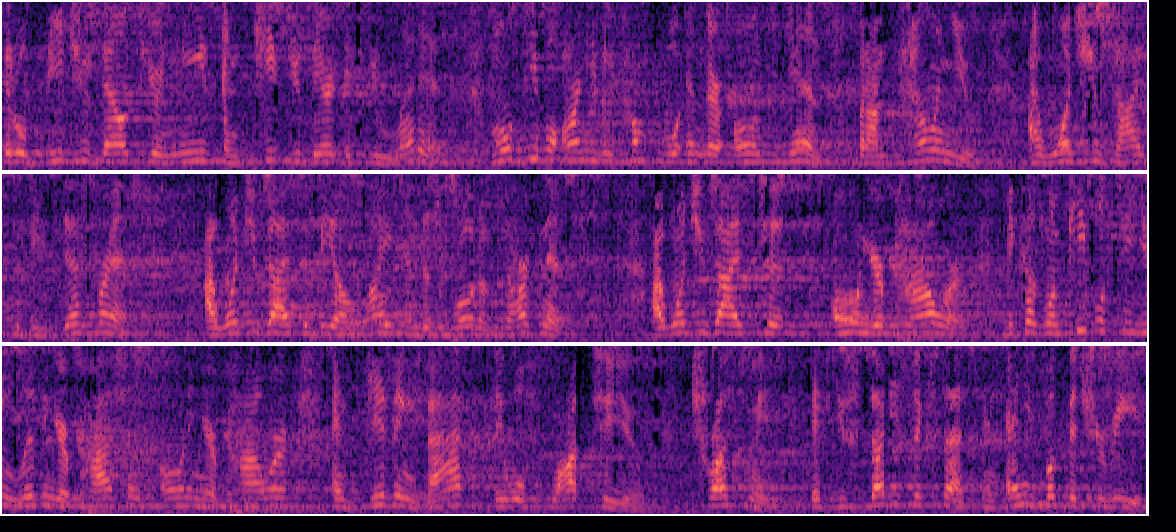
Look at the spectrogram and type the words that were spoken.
It'll beat you down to your knees and keep you there if you let it. Most people aren't even comfortable in their own skin, but I'm telling you, I want you guys to be different. I want you guys to be a light in this world of darkness. I want you guys to own your power because when people see you living your passions, owning your power, and giving back, they will flock to you. Trust me, if you study success in any book that you read,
